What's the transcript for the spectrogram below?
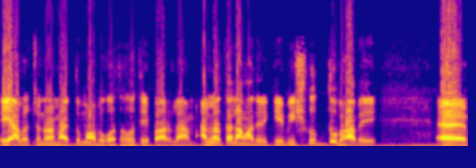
এই আলোচনার মাধ্যমে অবগত হতে পারলাম আল্লাহ তালা আমাদেরকে বিশুদ্ধভাবে আহ,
